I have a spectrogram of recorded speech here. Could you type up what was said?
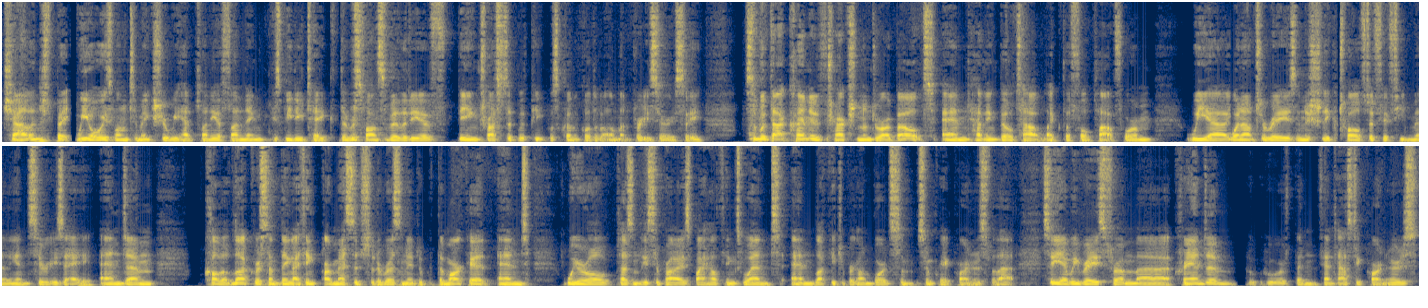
challenged, but we always wanted to make sure we had plenty of funding because we do take the responsibility of being trusted with people's clinical development pretty seriously. So with that kind of traction under our belt and having built out like the full platform, we uh, went out to raise initially 12 to 15 million Series A and um, call it luck or something. I think our message sort of resonated with the market and we were all pleasantly surprised by how things went and lucky to bring on board some, some great partners for that. So yeah, we raised from uh, Crandom, who, who have been fantastic partners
